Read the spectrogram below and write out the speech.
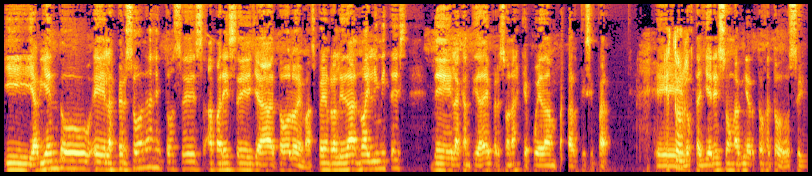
y habiendo eh, las personas, entonces aparece ya todo lo demás. Pero en realidad no hay límites de la cantidad de personas que puedan participar. Eh, los talleres son abiertos a todos, sí.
